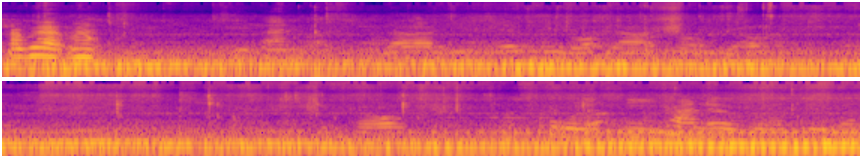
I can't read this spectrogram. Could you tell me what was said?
ครับแบบเนาะ สี่พันคูละสี่พันเออคูละสี่พัน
